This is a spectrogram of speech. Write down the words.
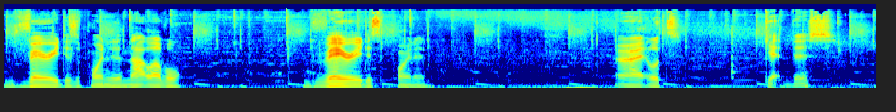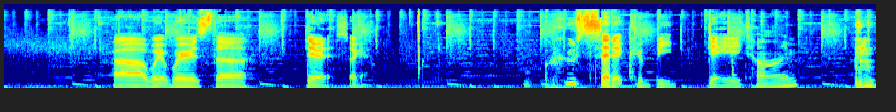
very disappointed in that level. Very disappointed. Alright, let's get this. Uh, where, where is the... There it is. Okay. Who said it could be daytime?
